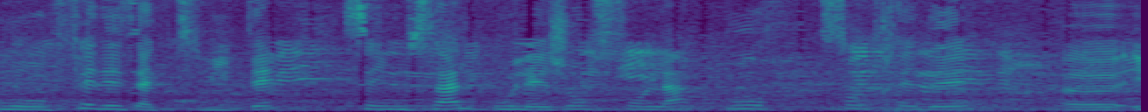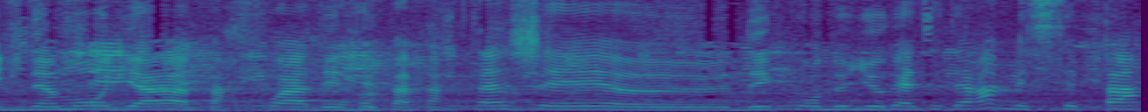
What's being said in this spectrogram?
où on fait des activités, c'est une salle où les gens sont là pour s'entraider. Euh, évidemment, il y a parfois des repas partagés, euh, des cours de yoga, etc. Mais c'est pas,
